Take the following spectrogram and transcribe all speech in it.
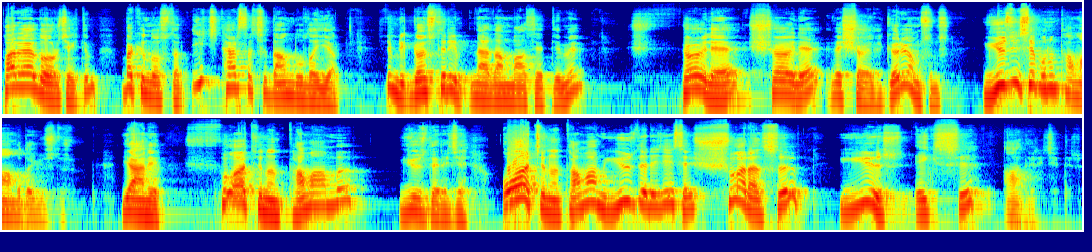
Paralel doğru çektim. Bakın dostlar iç ters açıdan dolayı. Şimdi göstereyim nereden bahsettiğimi. Şöyle, şöyle ve şöyle. Görüyor musunuz? 100 ise bunun tamamı da 100'dür. Yani şu açının tamamı 100 derece. O açının tamamı 100 derece ise şu arası 100 eksi a derecedir.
